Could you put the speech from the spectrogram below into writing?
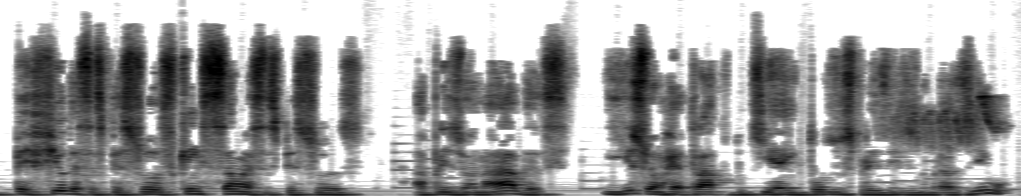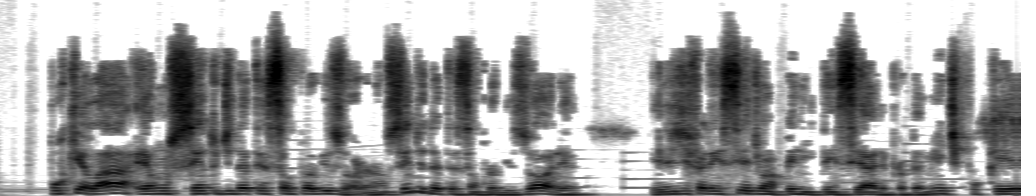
o perfil dessas pessoas, quem são essas pessoas aprisionadas, e isso é um retrato do que é em todos os presídios no Brasil, porque lá é um centro de detenção provisória. Né? O centro de detenção provisória ele diferencia de uma penitenciária propriamente, porque,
